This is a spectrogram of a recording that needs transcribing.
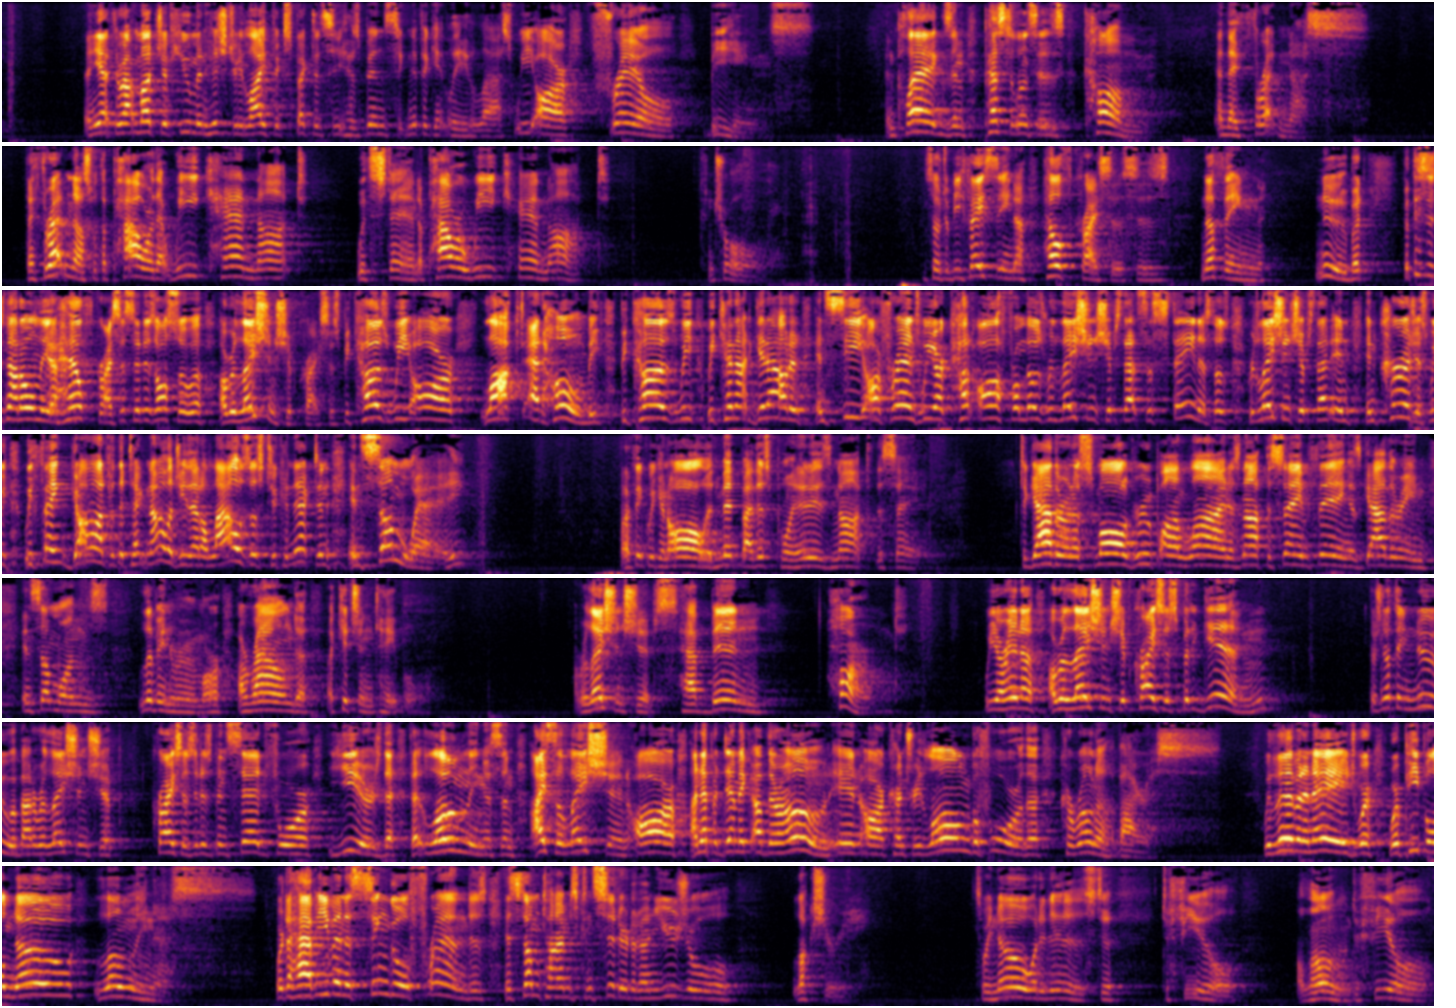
And yet, throughout much of human history, life expectancy has been significantly less. We are frail beings. And plagues and pestilences come and they threaten us. They threaten us with a power that we cannot withstand, a power we cannot control. So, to be facing a health crisis is nothing new, but but this is not only a health crisis, it is also a, a, relationship crisis. Because we are locked at home, be, because we, we cannot get out and, and see our friends, we are cut off from those relationships that sustain us, those relationships that in, encourage us. We, we thank God for the technology that allows us to connect in, in some way. But I think we can all admit by this point it is not the same. To gather in a small group online is not the same thing as gathering in someone's living room or around a, a kitchen table. relationships have been harmed. We are in a, a relationship crisis, but again, there's nothing new about a relationship crisis. It has been said for years that, that loneliness and isolation are an epidemic of their own in our country long before the coronavirus. We live in an age where, where people know loneliness. Where to have even a single friend is, is sometimes considered an unusual luxury. So we know what it is to, to feel alone, to feel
